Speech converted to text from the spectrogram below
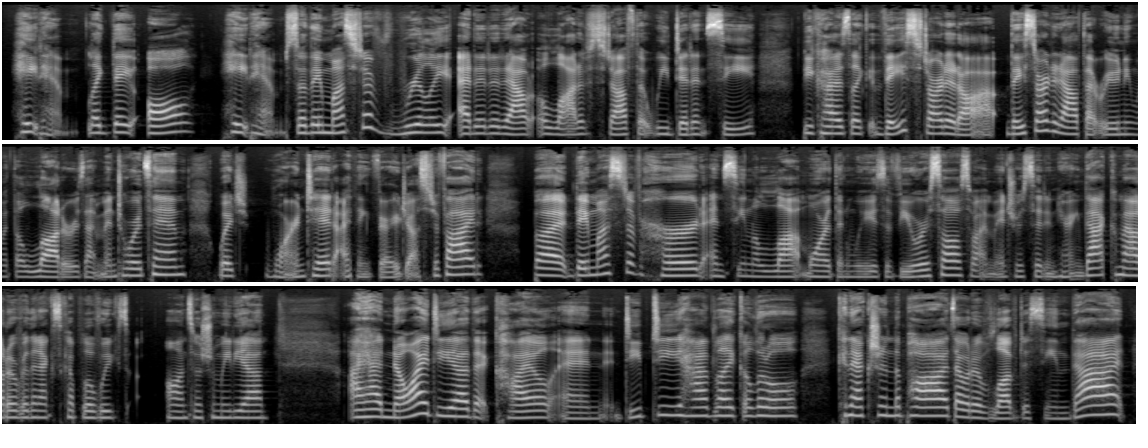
hate him. Like they all hate him. So they must have really edited out a lot of stuff that we didn't see because like they started off they started out that reunion with a lot of resentment towards him, which warranted, I think very justified. But they must have heard and seen a lot more than we as a viewer saw. So I'm interested in hearing that come out over the next couple of weeks on social media. I had no idea that Kyle and Deepti had like a little connection in the pods. I would have loved to seen that.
